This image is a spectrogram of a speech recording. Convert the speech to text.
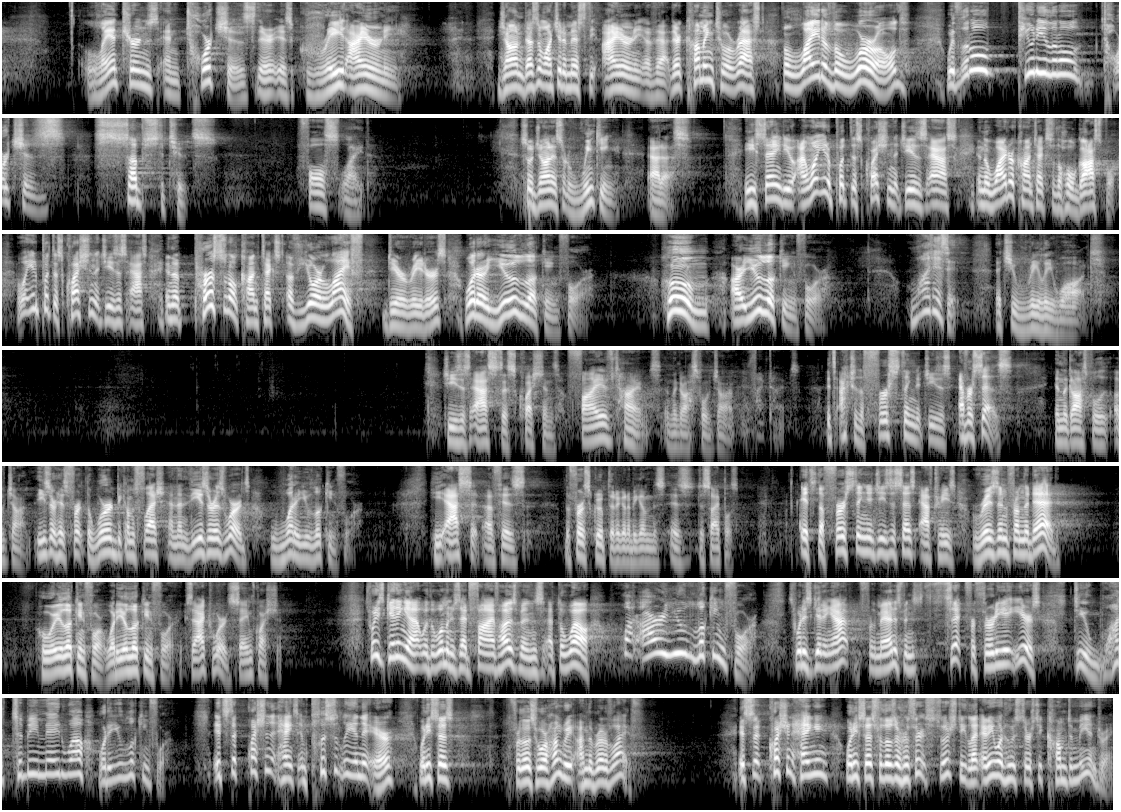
lanterns and torches, there is great irony John doesn't want you to miss the irony of that. They're coming to arrest the light of the world with little puny little torches, substitutes, false light. So John is sort of winking at us. He's saying to you, I want you to put this question that Jesus asked in the wider context of the whole gospel. I want you to put this question that Jesus asked in the personal context of your life, dear readers. What are you looking for? Whom are you looking for? What is it that you really want? Jesus asks this question five times in the Gospel of John. It's actually the first thing that Jesus ever says in the Gospel of John. These are his first, the word becomes flesh, and then these are his words. What are you looking for? He asks it of his, the first group that are going to become his, his disciples. It's the first thing that Jesus says after he's risen from the dead. Who are you looking for? What are you looking for? Exact words, same question. That's what he's getting at with the woman who's had five husbands at the well. What are you looking for? That's what he's getting at for the man who's been sick for 38 years. Do you want to be made well? What are you looking for? It's the question that hangs implicitly in the air when he says, For those who are hungry, I'm the bread of life. It's the question hanging when he says, For those who are thirsty, let anyone who is thirsty come to me and drink.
